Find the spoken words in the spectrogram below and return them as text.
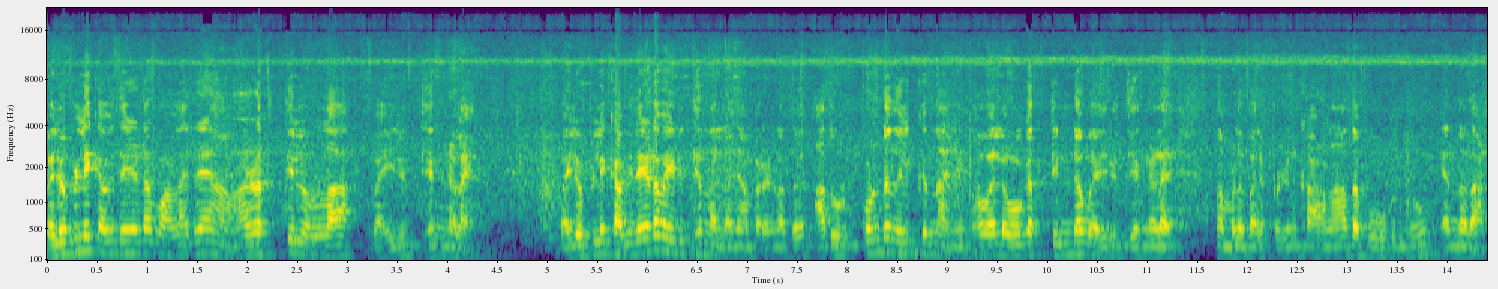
വലുപ്പള്ളി കവിതയുടെ വളരെ ആഴത്തിലുള്ള വൈരുദ്ധ്യങ്ങളെ വൈലോപ്പിള്ളി കവിതയുടെ വൈരുദ്ധ്യം എന്നല്ല ഞാൻ പറയുന്നത് അത് ഉൾക്കൊണ്ട് നിൽക്കുന്ന അനുഭവ ലോകത്തിന്റെ വൈരുദ്ധ്യങ്ങളെ നമ്മൾ പലപ്പോഴും കാണാതെ പോകുന്നു എന്നതാണ്.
